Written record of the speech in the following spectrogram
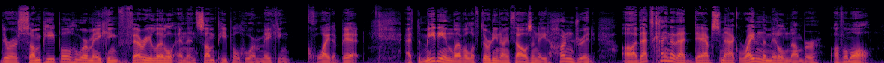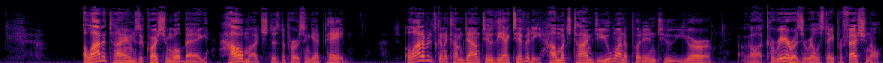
There are some people who are making very little, and then some people who are making quite a bit. At the median level of 39,800, uh, that's kind of that dab smack right in the middle number of them all. A lot of times the question will beg, how much does the person get paid? A lot of it's going to come down to the activity. How much time do you want to put into your uh, career as a real estate professional?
